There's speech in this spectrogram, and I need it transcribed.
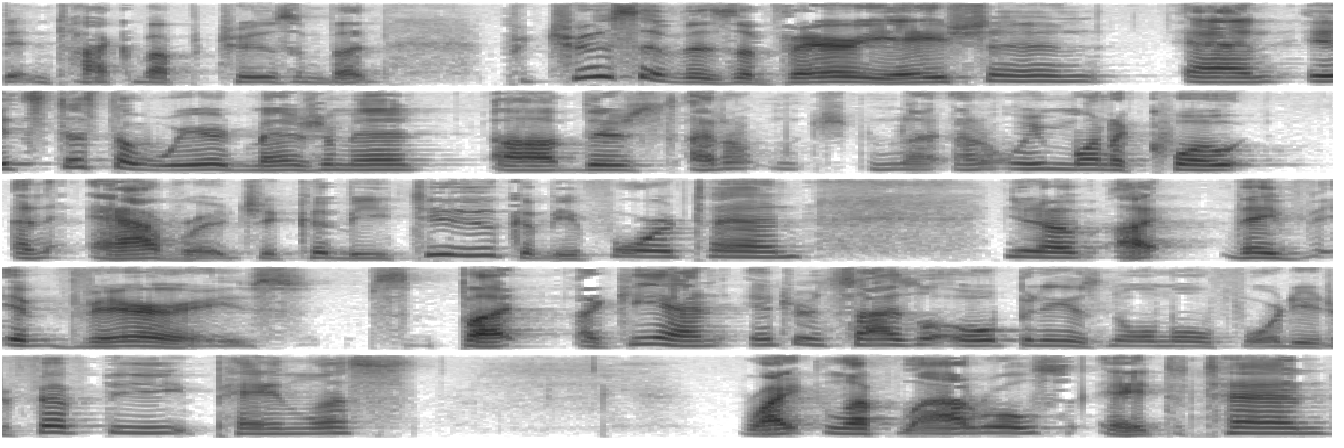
didn't talk about protrusive, but protrusive is a variation and it's just a weird measurement. Uh, there's I don't I don't even want to quote an average. It could be two, could be four, ten. You know, they it varies. But again, interincisal opening is normal 40 to 50, painless. Right and left laterals, 8 to 10,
